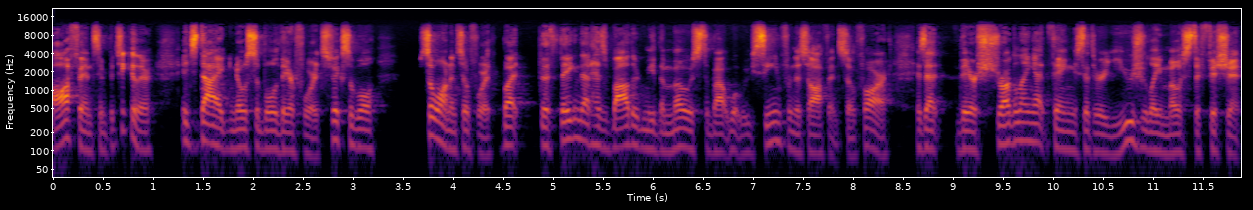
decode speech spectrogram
offense in particular it's diagnosable therefore it's fixable so on and so forth but the thing that has bothered me the most about what we've seen from this offense so far is that they're struggling at things that they're usually most efficient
